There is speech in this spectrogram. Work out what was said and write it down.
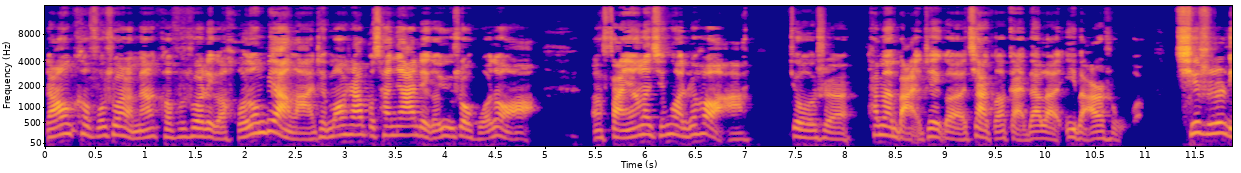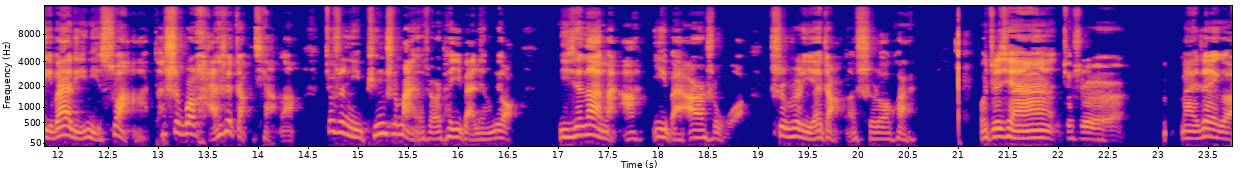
然后客服说什么呀？客服说这个活动变了，这猫砂不参加这个预售活动啊。呃，反映了情况之后啊，就是他们把这个价格改在了一百二十五。其实里外里你算啊，它是不是还是涨钱了？就是你平时买的时候它一百零六，你现在买啊一百二十五，是不是也涨了十多块？我之前就是买这个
